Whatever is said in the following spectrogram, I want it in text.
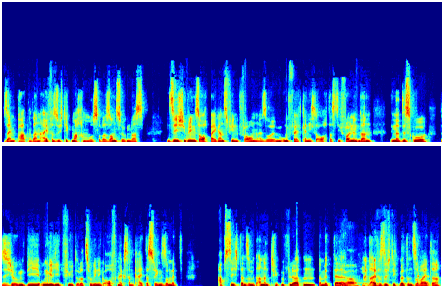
seinen Partner dann eifersüchtig machen muss oder sonst irgendwas. Sehe ich übrigens auch bei ganz vielen Frauen, also im Umfeld kenne ich es auch, dass die Freundin dann in der Disco sich irgendwie ungeliebt fühlt oder zu wenig Aufmerksamkeit, deswegen so mit Absicht dann so mit anderen Typen flirten, damit der ja. Freund eifersüchtig wird und so weiter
